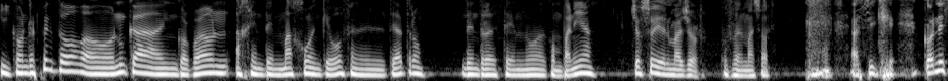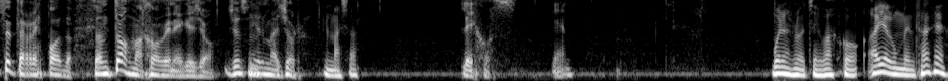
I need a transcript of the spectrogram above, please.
Y con respecto, a- ¿nunca incorporaron a gente más joven que vos en el teatro dentro de esta nueva compañía? Yo soy el mayor. Vos sos el mayor. Así que con eso te respondo. Son todos más jóvenes que yo. Yo soy el mayor. El mayor. Lejos. Bien. Buenas noches, Vasco. ¿Hay algún mensaje?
